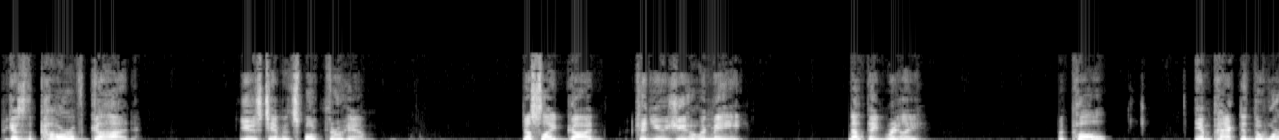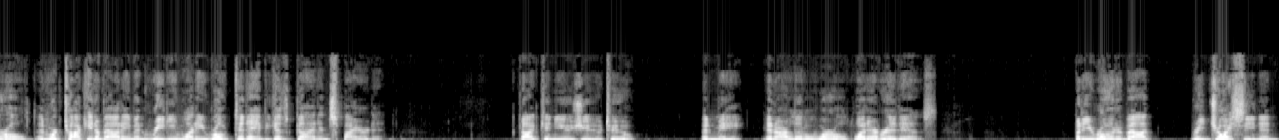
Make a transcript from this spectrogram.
because the power of God used him and spoke through him. Just like God can use you and me. Nothing really. But Paul impacted the world. And we're talking about him and reading what he wrote today because God inspired it. God can use you too, and me, in our little world, whatever it is. But he wrote about rejoicing and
